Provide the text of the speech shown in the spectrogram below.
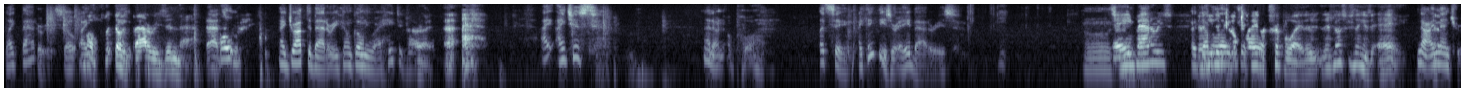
like batteries. So I, Well, put those batteries in that. That's Oh. great. I dropped a battery. Don't go anywhere. I hate to drop. All right. I, I just, I don't know, Paul. Let's see. I think these are A batteries. Oh, A batteries? a There's double A. double A or triple A. There's there's no such thing as A. No, I meant tri-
